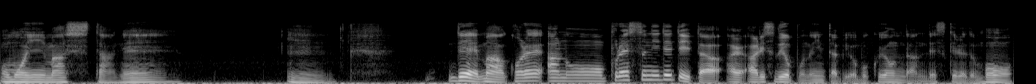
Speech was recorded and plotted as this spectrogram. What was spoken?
思いましたね。うん。で、まあ、これ、あの、プレスに出ていたアリス・ディオポのインタビューを僕読んだんですけれども、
